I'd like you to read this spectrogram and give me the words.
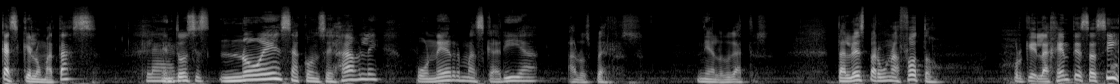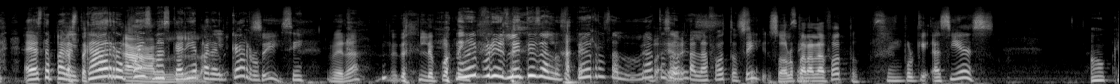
Casi que lo matas. Entonces, no es aconsejable poner mascarilla a los perros ni a los gatos. Tal vez para una foto, porque la gente es así. Hasta para el carro, pues, mascarilla para el carro. Sí, sí. ¿verdad? le ponen... No le pones lentes a los perros, a los gatos, solo para la foto. Sí, solo para la foto. Porque así es. Ok.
